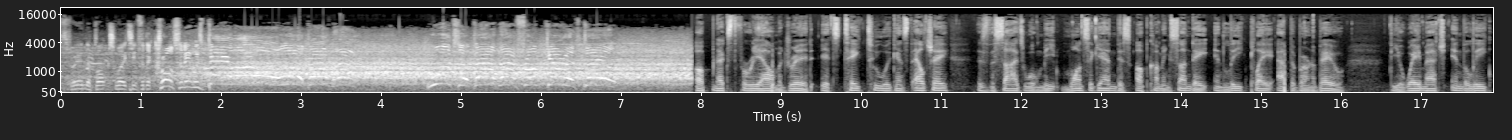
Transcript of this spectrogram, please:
Three in the box waiting for the cross, and it was Bale! Oh, what about that? What about that from Gareth Bale? Up next for Real Madrid, it's take two against Elche as the sides will meet once again this upcoming Sunday in league play at the Bernabeu. The away match in the league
